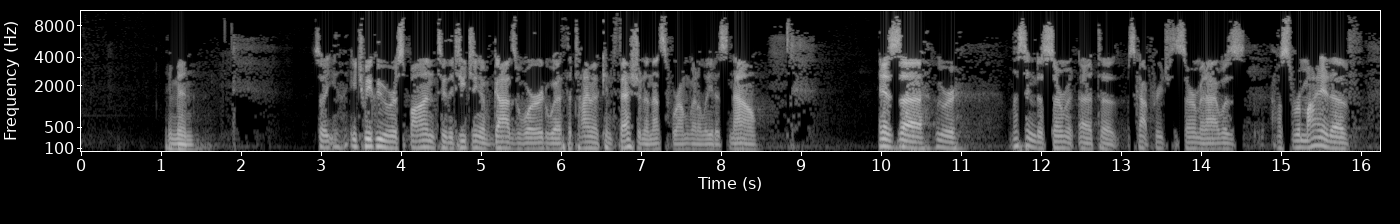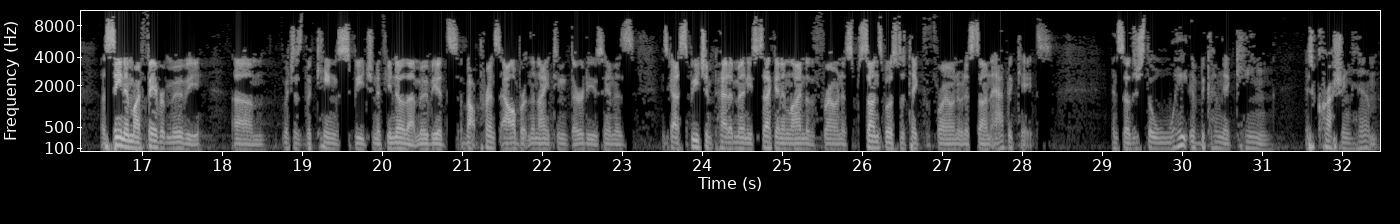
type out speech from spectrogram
Amen. So each week we respond to the teaching of God's word with a time of confession, and that's where I'm going to lead us now. And as uh, we were listening to sermon uh, to Scott preach the sermon, I was I was reminded of a scene in my favorite movie, um, which is The King's Speech. And if you know that movie, it's about Prince Albert in the 1930s, and his, he's got a speech impediment. He's second in line to the throne. His son's supposed to take the throne, and his son abdicates. And so just the weight of becoming a king is crushing him,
